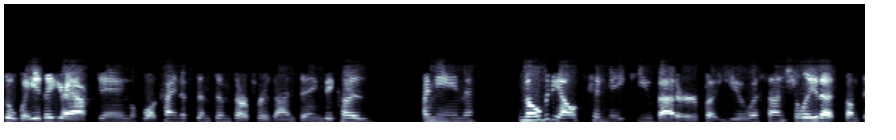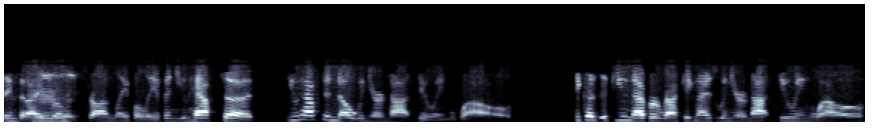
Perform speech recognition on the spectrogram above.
the way that you're acting, what kind of symptoms are presenting, because, I mean, nobody else can make you better but you essentially that's something that i Mhm. really strongly believe in you have to you have to know when you're not doing well because if you never recognize when you're not doing well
